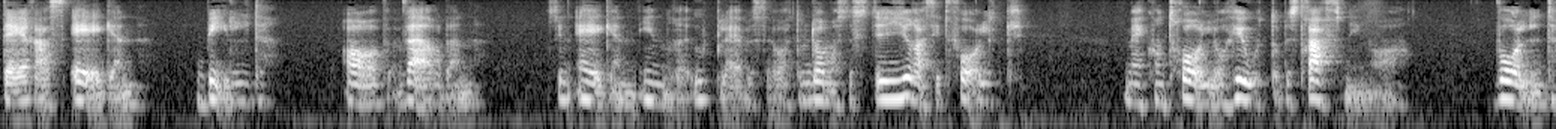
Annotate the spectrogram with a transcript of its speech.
deras egen bild av världen, sin egen inre upplevelse och att de då måste styra sitt folk med kontroll och hot och bestraffning och våld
